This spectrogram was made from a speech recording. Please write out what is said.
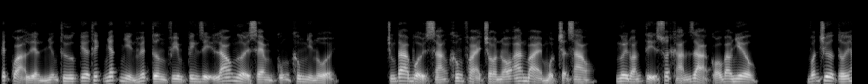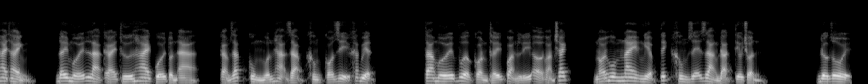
kết quả liền những thứ kia thích nhất nhìn huyết tương phim kinh dị lão người xem cũng không nhìn nổi. Chúng ta buổi sáng không phải cho nó an bài một trận sao, ngươi đoán tỷ suất khán giả có bao nhiêu? Vẫn chưa tới hai thành, đây mới là cái thứ hai cuối tuần a cảm giác cùng muốn hạ giảm không có gì khác biệt. Ta mới vừa còn thấy quản lý ở oán trách, nói hôm nay nghiệp tích không dễ dàng đạt tiêu chuẩn. Được rồi,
